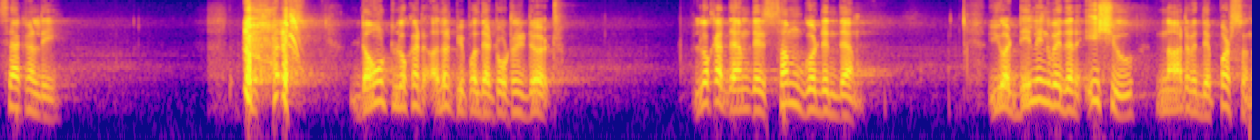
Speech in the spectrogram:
Secondly, don't look at other people, they're totally dirt. Look at them, there's some good in them. You are dealing with an issue, not with the person.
